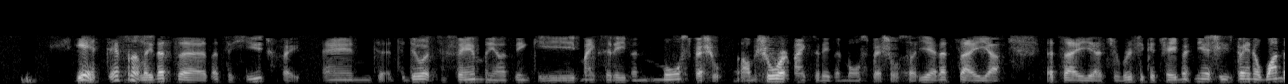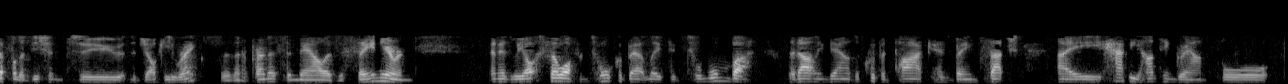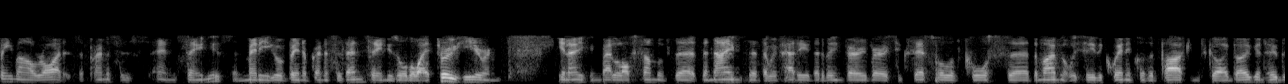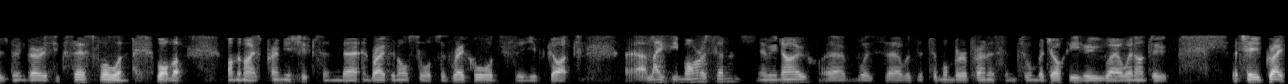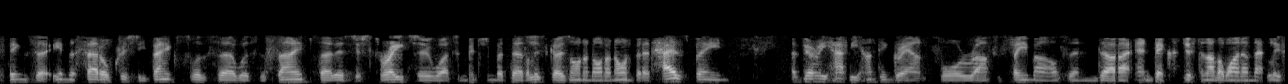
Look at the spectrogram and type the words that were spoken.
Yeah, definitely. That's a that's a huge feat, and to do it for family, I think it makes it even more special. I'm sure it makes it even more special. So yeah, that's a uh, that's a uh, terrific achievement. Yeah, she's been a wonderful addition to the jockey ranks as an apprentice, and now as a senior. And and as we so often talk about, Lisa Toowoomba, the Darling Downs of Clifford Park has been such a happy hunting ground for female riders, apprentices and seniors, and many who have been apprentices and seniors all the way through here. And you know, you can battle off some of the, the names that, that we've had here that have been very, very successful. Of course, uh, the moment we see the Queen of the Park and Skye Bogan, who has been very successful and, well, the, on the most premierships and, uh, and broken all sorts of records. You've got uh, Lacey Morrison, who we know uh, was uh, was a Toowoomba apprentice and Toowoomba jockey who uh, went on to achieve great things uh, in the saddle. Christy Banks was uh, was the same. So there's just three to uh, to mention, but uh, the list goes on and on and on. But it has been a very happy hunting ground for uh, for females, and uh, and Beck's just another one on that list.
